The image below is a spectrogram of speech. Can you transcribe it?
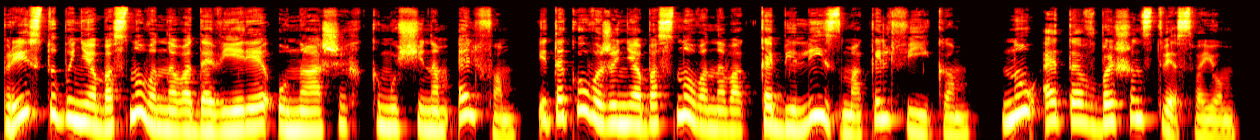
Приступы необоснованного доверия у наших к мужчинам-эльфам и такого же необоснованного кабелизма к эльфийкам. Ну, это в большинстве своем.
